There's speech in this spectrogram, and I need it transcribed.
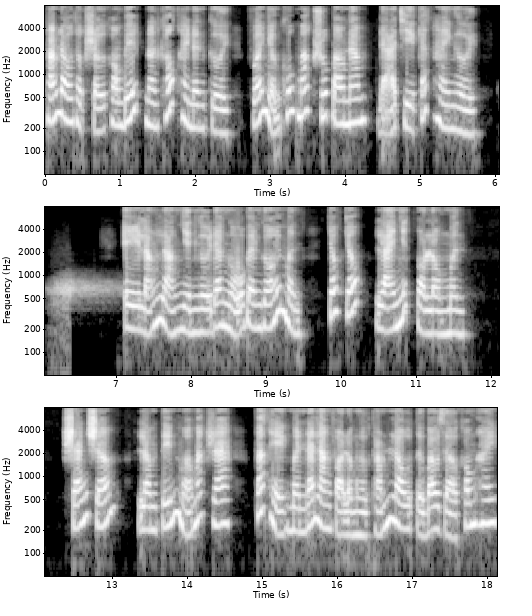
Thảo Lâu thật sự không biết nên khóc hay nên cười với những khúc mắc suốt bao năm đã chia cắt hai người. Y lặng lặng nhìn người đang ngủ bên gối mình, chốc chốc lại nhích vào lòng mình. Sáng sớm, Lâm Tín mở mắt ra, phát hiện mình đã lăn vào lòng ngực thẩm lâu từ bao giờ không hay.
